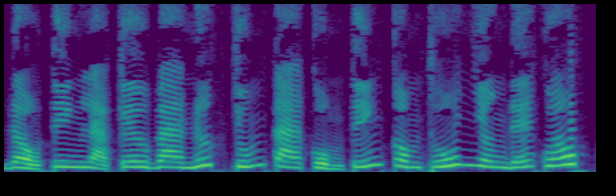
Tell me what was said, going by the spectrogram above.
Đầu tiên là kêu ba nước chúng ta cùng tiến công thú nhân đế quốc.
